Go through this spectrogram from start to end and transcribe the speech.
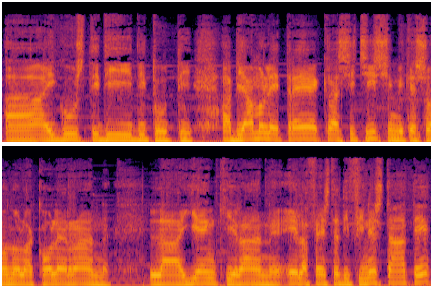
ai gusti di, di, tutti. Abbiamo le tre classicissime che sono la Color Run, la Yankee Run e la festa di fine estate.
